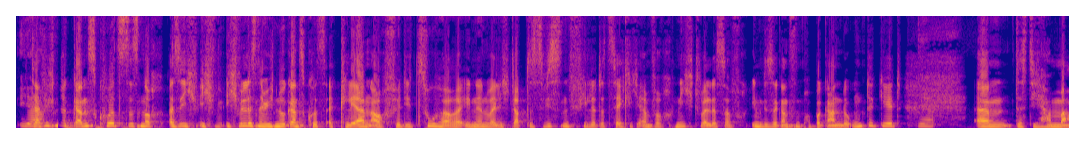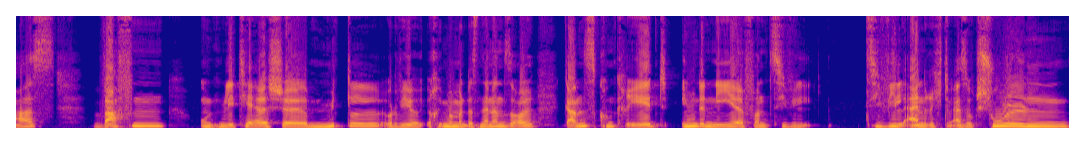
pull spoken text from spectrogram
ja. Darf ich nur ganz kurz das noch, also ich, ich, ich will das nämlich nur ganz kurz erklären, auch für die ZuhörerInnen, weil ich glaube, das wissen viele tatsächlich einfach nicht, weil das auch in dieser ganzen Propaganda untergeht, ja. ähm, dass die Hamas Waffen und militärische Mittel oder wie auch immer man das nennen soll, ganz konkret in der Nähe von Zivil Zivileinrichtungen, also Schulen,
